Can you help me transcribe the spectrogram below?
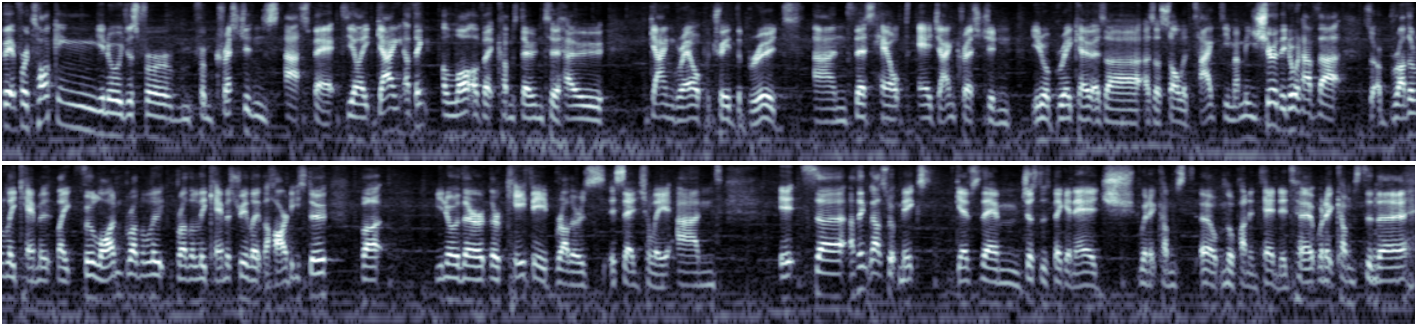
but if we're talking, you know, just for from Christian's aspect, you like gang. I think a lot of it comes down to how Gangrel portrayed the Brood, and this helped Edge and Christian, you know, break out as a as a solid tag team. I mean, sure they don't have that sort of brotherly chemi- like full on brotherly brotherly chemistry like the Hardys do, but you know they're they're kayfabe brothers essentially, and it's uh, I think that's what makes gives them just as big an edge when it comes to, oh, no pun intended uh, when it comes to the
